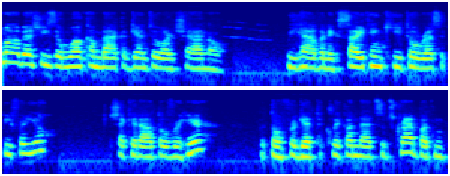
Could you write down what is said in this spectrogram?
mga beshies and welcome back again to our channel. We have an exciting keto recipe for you. Check it out over here. But don't forget to click on that subscribe button.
